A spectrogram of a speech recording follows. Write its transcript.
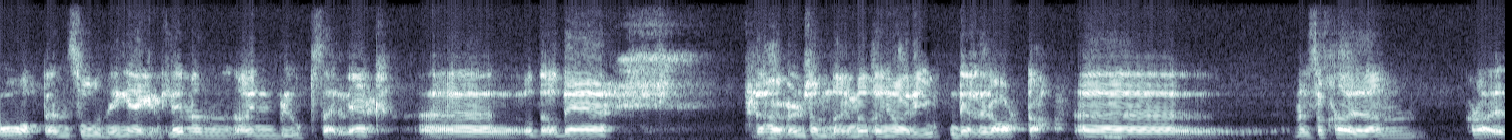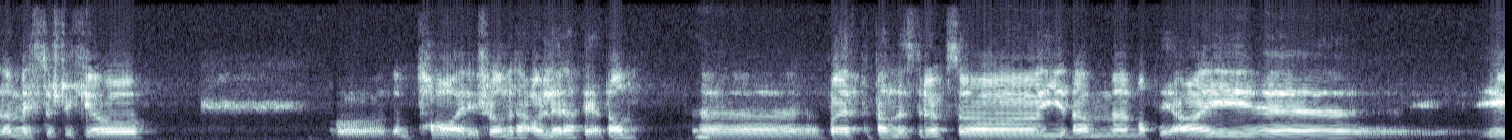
åpen soning, egentlig, men han blir observert. Uh, og det, det, har vel en sammenheng med at han har gjort en del rart, da. Eh, men så klarer de, klarer de mesterstykket, og, og de tar ifra ham alle rettighetene. Eh, på et pennestrøk så gir de Mathea i, eh, i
